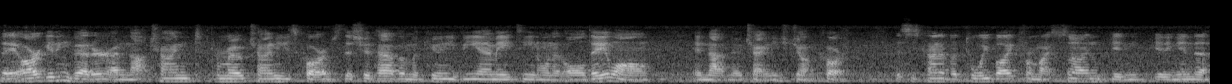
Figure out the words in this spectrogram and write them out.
they are getting better. I'm not trying to promote Chinese carbs. This should have a Mikuni VM18 on it all day long and not no Chinese junk carb. This is kind of a toy bike for my son getting getting into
